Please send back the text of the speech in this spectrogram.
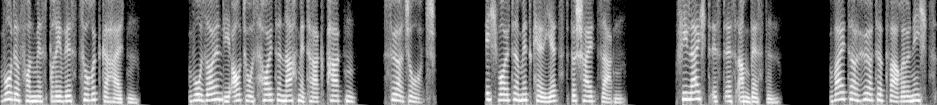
wurde von Miss Brevis zurückgehalten. Wo sollen die Autos heute Nachmittag parken, Sir George? Ich wollte Mitkel jetzt Bescheid sagen. Vielleicht ist es am besten. Weiter hörte Poirot nichts,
